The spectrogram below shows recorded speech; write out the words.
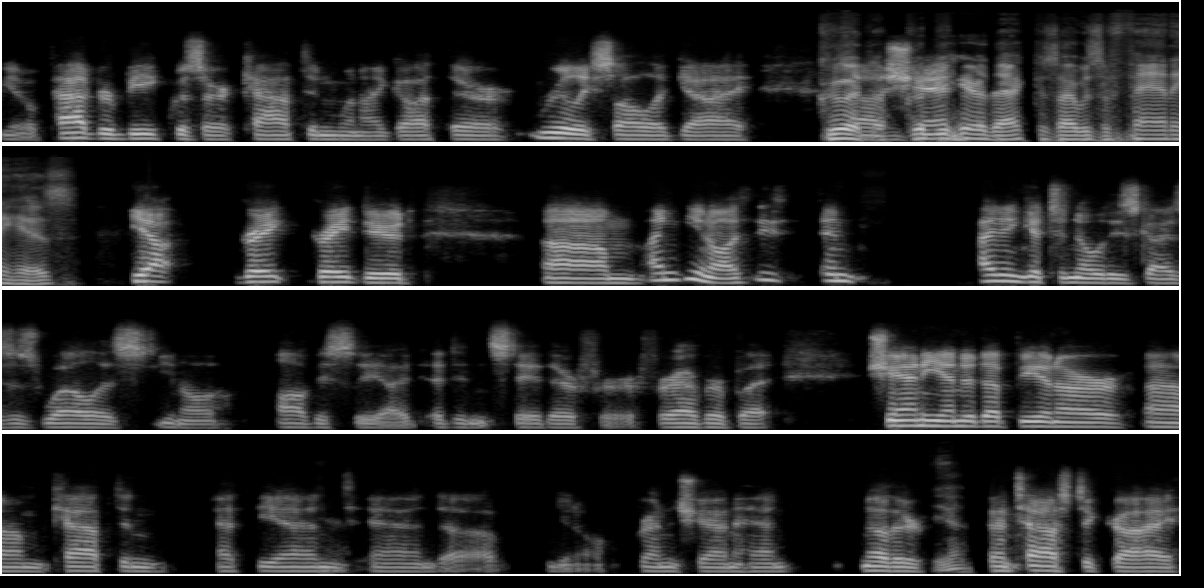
you know, Pat Verbeek was our captain when I got there. Really solid guy. Good. Uh, I'm good to hear that because I was a fan of his. Yeah, great, great dude. Um, and you know, and I didn't get to know these guys as well as you know. Obviously, I, I didn't stay there for forever, but Shanny ended up being our um, captain at the end, and uh, you know, Brendan Shanahan, another Yeah. fantastic guy,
